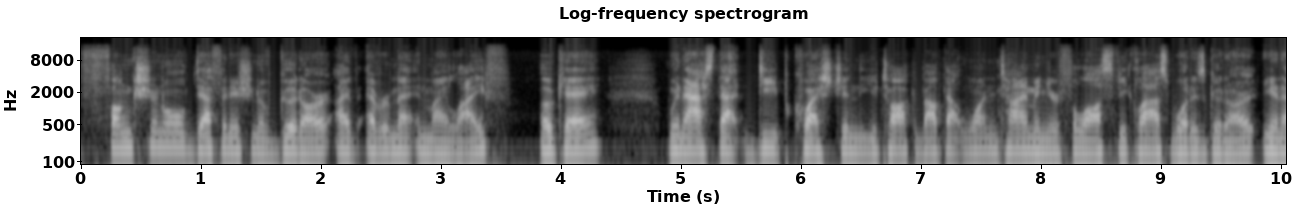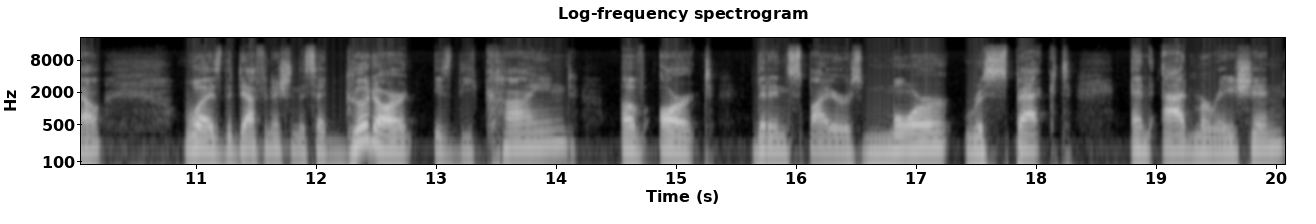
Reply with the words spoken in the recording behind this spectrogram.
functional definition of good art I've ever met in my life. Okay. When asked that deep question that you talk about that one time in your philosophy class, what is good art? You know, was the definition that said good art is the kind of art that inspires more respect and admiration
